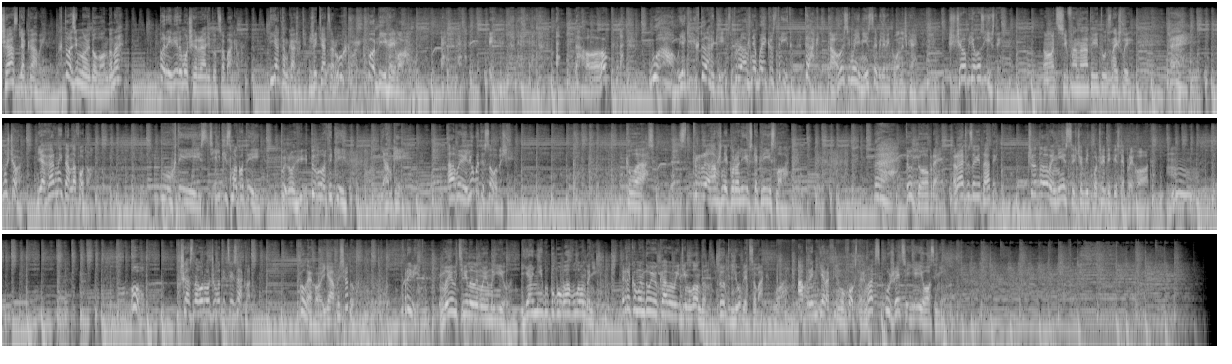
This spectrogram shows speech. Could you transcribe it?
Час для кави. Хто зі мною до Лондона? Перевіримо, чи раді тут собакам. Як там кажуть, життя це рух? Побігаємо. Оп. Вау, які ліхтарики! Справжня Бейкер Стріт. Так, а ось і моє місце біля віконечка. Щоб його з'їсти. От ці фанати і тут знайшли. Ну що, я гарний там на фото. Ух ти, стільки смакоти! Пироги, тортики, нямки. А ви любите солодощі? Клас! Справжнє королівське крісло. Ех, тут добре. Раджу завітати. Чудове місце, щоб відпочити після пригод. М. О! Час нагороджувати цей заклад. Колего, я присяду? Привіт! Ви втілили мою мрію. Я ніби побував в Лондоні. Рекомендую кавовий дім Лондон. Тут люблять собак. А прем'єра фільму Фокс Макс уже цієї осені.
